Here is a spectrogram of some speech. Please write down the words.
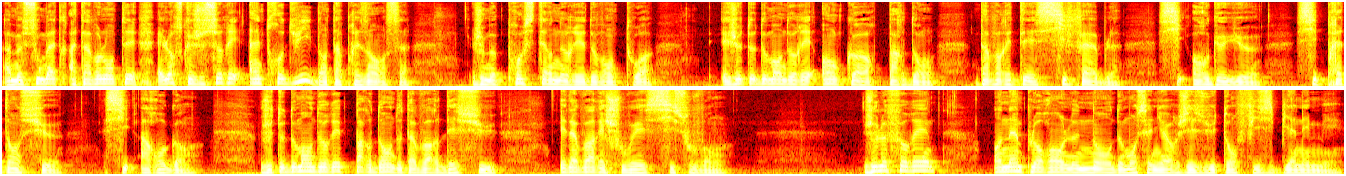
à me soumettre à ta volonté, et lorsque je serai introduit dans ta présence, je me prosternerai devant toi, et je te demanderai encore pardon d'avoir été si faible, si orgueilleux, si prétentieux, si arrogant. Je te demanderai pardon de t'avoir déçu et d'avoir échoué si souvent. Je le ferai en implorant le nom de mon Seigneur Jésus, ton Fils bien-aimé.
